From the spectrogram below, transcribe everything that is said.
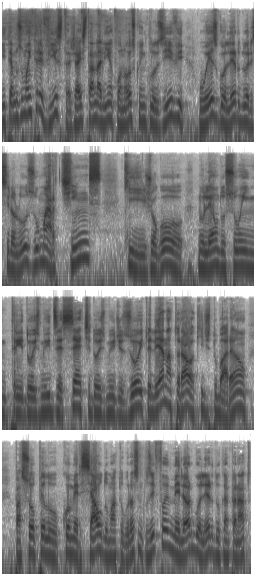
E temos uma entrevista, já está na linha conosco, inclusive, o ex-goleiro do Ercílio Luz, o Martins, que jogou no Leão do Sul entre 2017 e 2018. Ele é natural aqui de Tubarão, passou pelo comercial do Mato Grosso, inclusive foi o melhor goleiro do campeonato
